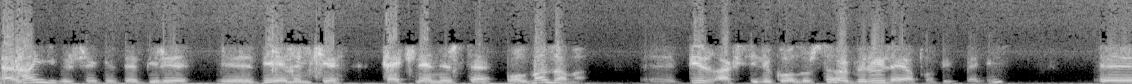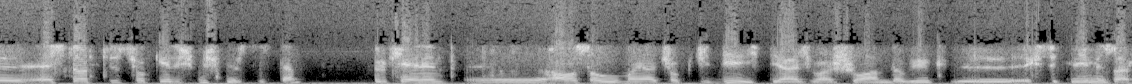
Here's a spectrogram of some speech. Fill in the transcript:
Herhangi bir şekilde biri e, diyelim ki hacklenirse olmaz ama e, bir aksilik olursa öbürüyle yapabilmeliyiz. E, S-400 çok gelişmiş bir sistem. Türkiye'nin e, hava savunmaya çok ciddi ihtiyacı var. Şu anda büyük e, eksikliğimiz var.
